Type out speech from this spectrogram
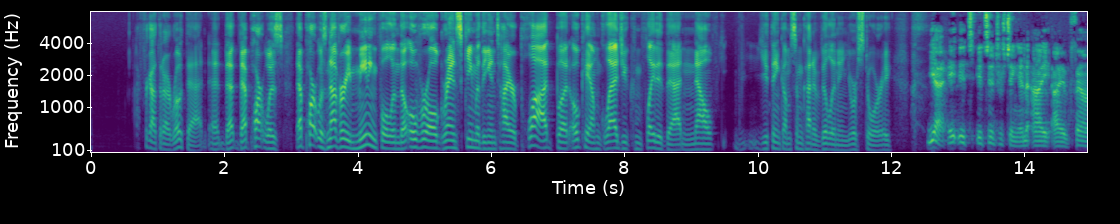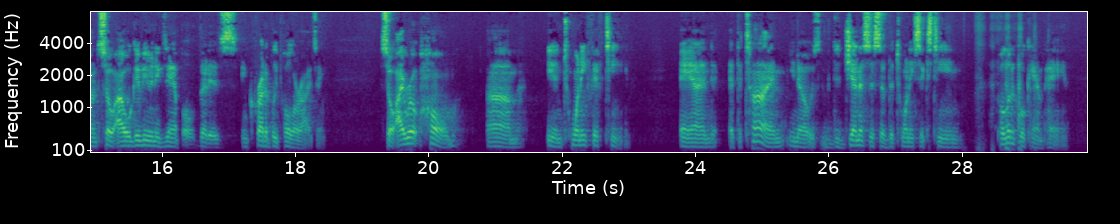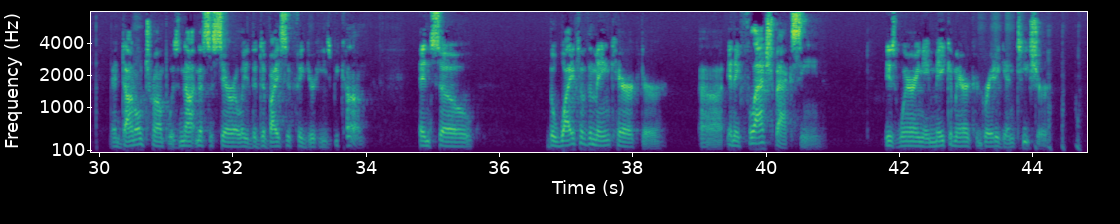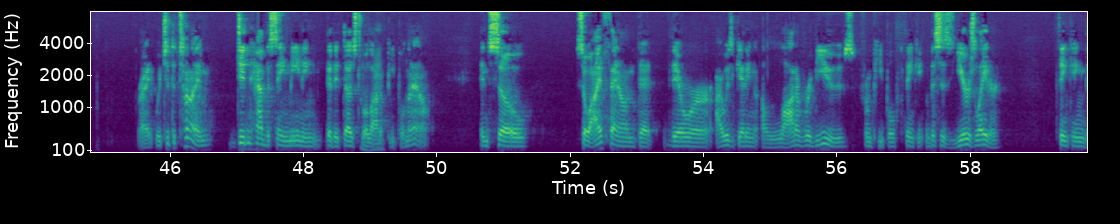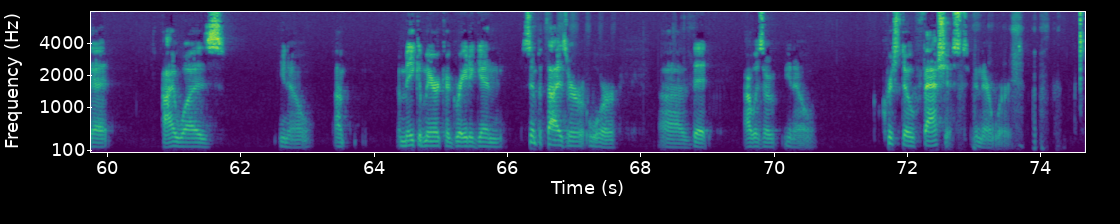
I forgot that I wrote that. Uh, that that part was that part was not very meaningful in the overall grand scheme of the entire plot. But okay, I'm glad you conflated that, and now you think I'm some kind of villain in your story. Yeah, it, it's it's interesting, and I I have found. So I will give you an example that is incredibly polarizing. So I wrote Home um, in 2015, and at the time, you know, it was the genesis of the 2016 political campaign and Donald Trump was not necessarily the divisive figure he's become. And so the wife of the main character uh, in a flashback scene is wearing a Make America Great Again t shirt, right? Which at the time didn't have the same meaning that it does to a lot of people now. And so so I found that there were I was getting a lot of reviews from people thinking this is years later thinking that I was, you know, a, a Make America Great Again sympathizer or uh, that I was a, you know, Christo fascist, in their words.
